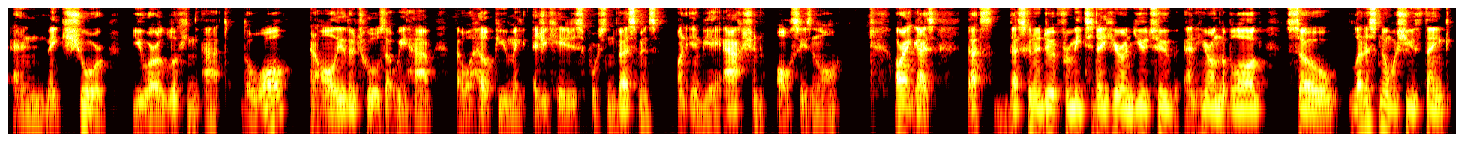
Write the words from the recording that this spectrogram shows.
and make sure you are looking at the wall and all the other tools that we have that will help you make educated sports investments on NBA action all season long. All right, guys, that's that's going to do it for me today here on YouTube and here on the blog. So let us know what you think.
